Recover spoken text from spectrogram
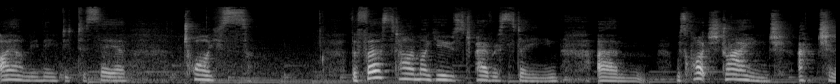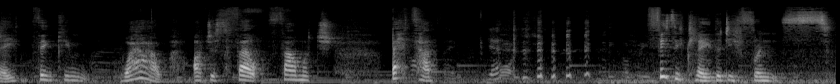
I only needed to see her twice. The first time I used Peristeen um, was quite strange, actually, thinking, wow, I just felt so much better. Physically, the difference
